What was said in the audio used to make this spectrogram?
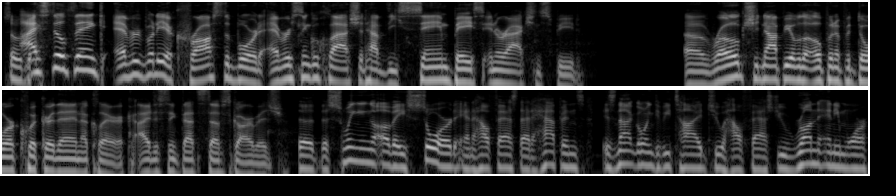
So I still think everybody across the board, every single class should have the same base interaction speed. A rogue should not be able to open up a door quicker than a cleric. I just think that stuff's garbage. the, the swinging of a sword and how fast that happens is not going to be tied to how fast you run anymore.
